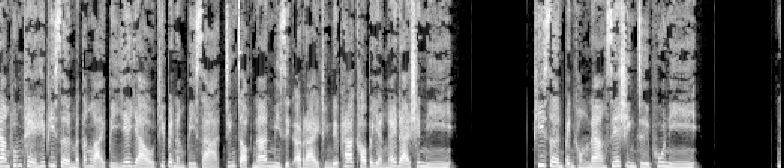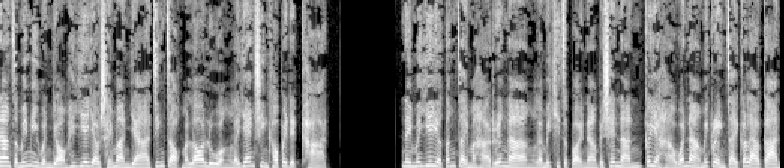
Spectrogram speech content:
นางทุ่มเทให้พี่เซินมาตั้งหลายปีเย่เยาที่เป็นนางปีศาจจิ้งจอกนั่นมีสิทธิ์อะไรถึงได้พรากเขาไปอย่างง่ายดายเช่นนี้ พี่เซินเป็นของนางเซี่ยชิงจือผู้นี้ นางจะไม่มีวันยอมให้เย่เยาใช้มารยาจิ้งจอกมาล่อลวง และแย่งชิงเขาไปเด็ดขาด ในเมื่อเย่เยาตั้งใจมาหาเรื่องนาง และไม่คิดจะปล่อยนางไปเช่นนั้น ก็อย่าหาว่านางไม่เกรงใจก็แล้วกัน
